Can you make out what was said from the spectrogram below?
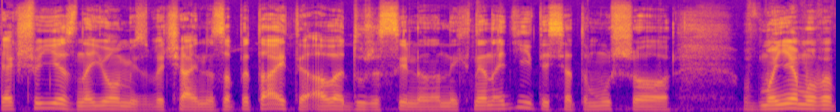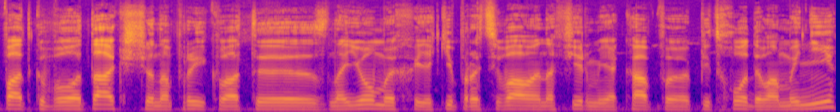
Якщо є знайомі, звичайно, запитайте, але дуже сильно на них не надійтеся, тому що в моєму випадку було так, що, наприклад, е, знайомих, які працювали на фірмі, яка б е, підходила мені,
